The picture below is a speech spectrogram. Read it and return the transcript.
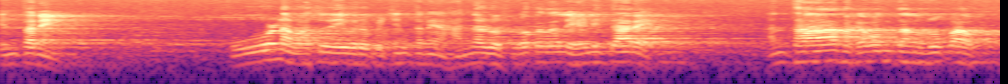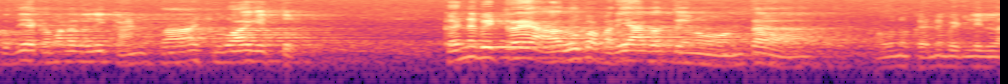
ಚಿಂತನೆ. ಪೂರ್ಣ ವಾಸುದೇವರ ಚಿಂತನೆ ಹನ್ನೆರಡು ಶ್ಲೋಕದಲ್ಲಿ ಹೇಳಿದ್ದಾರೆ. ಅಂಥ ಭಗವಂತನ ರೂಪ ಹೃದಯ ಕಮಲದಲ್ಲಿ ಕಾಣ್ತಾ ಶುರುವಾಗಿತ್ತು. ಕಣ್ಣು ಬಿಟ್ಟರೆ ಆ ರೂಪ ಬರೆಯಾಗುತ್ತೇನೋ ಅಂತ ಅವನು ಕಣ್ಣು ಬಿಡಲಿಲ್ಲ.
